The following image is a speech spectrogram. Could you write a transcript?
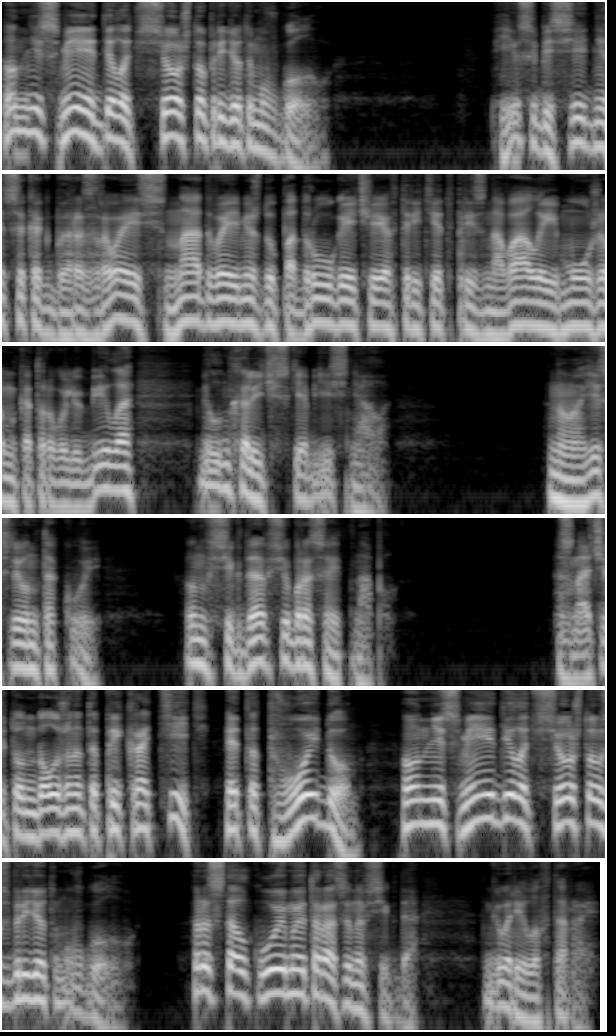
Он не смеет делать все, что придет ему в голову. Ее собеседница, как бы разрываясь надвое между подругой, чей авторитет признавала, и мужем, которого любила, меланхолически объясняла. Но если он такой, он всегда все бросает на пол. Значит, он должен это прекратить. Это твой дом. Он не смеет делать все, что взбредет ему в голову. Растолкуем это раз и навсегда, — говорила вторая.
